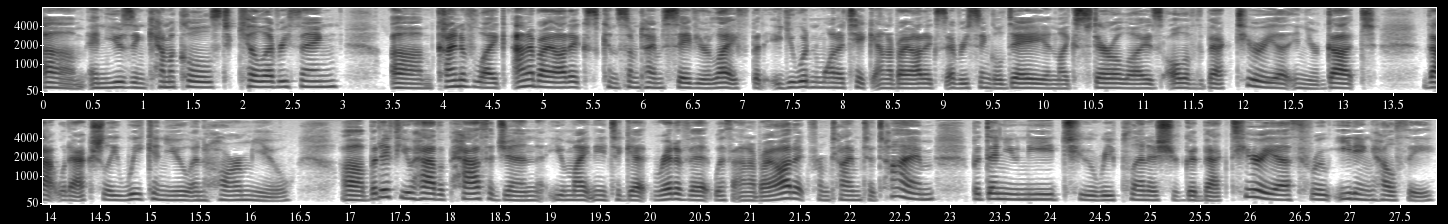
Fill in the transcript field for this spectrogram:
um, and using chemicals to kill everything. Um, kind of like antibiotics can sometimes save your life, but you wouldn't want to take antibiotics every single day and like sterilize all of the bacteria in your gut. That would actually weaken you and harm you. Uh, but if you have a pathogen, you might need to get rid of it with antibiotic from time to time, but then you need to replenish your good bacteria through eating healthy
